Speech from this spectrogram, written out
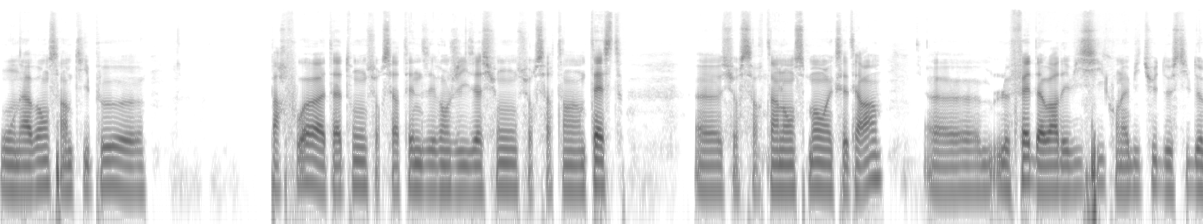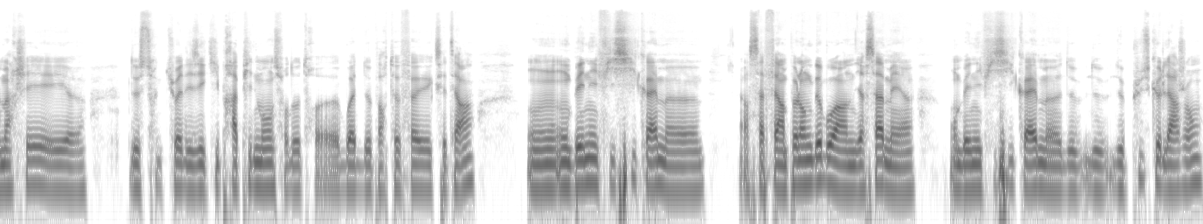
où on avance un petit peu, parfois à tâtons sur certaines évangélisations, sur certains tests, sur certains lancements, etc. Le fait d'avoir des VC qui ont l'habitude de ce type de marché et de structurer des équipes rapidement sur d'autres boîtes de portefeuille, etc. On, bénéficie quand même, alors ça fait un peu langue de bois hein, de dire ça, mais on bénéficie quand même de, plus que de l'argent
